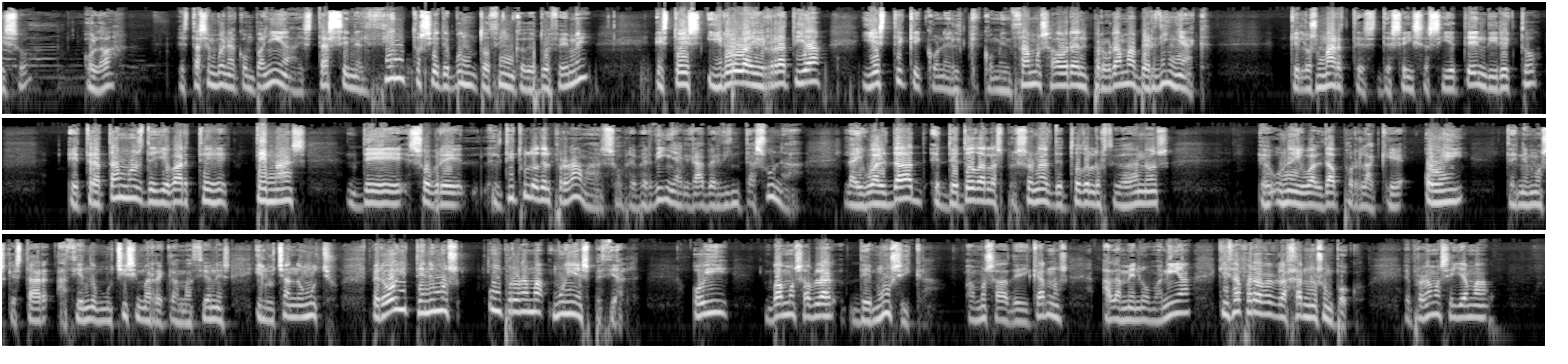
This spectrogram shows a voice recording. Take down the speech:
Kaiso, hola, estás en buena compañía, estás en el 107.5 de tu FM, esto es Irola y Ratia y este que con el que comenzamos ahora el programa Verdiñac, que los martes de 6 a 7 en directo eh, tratamos de llevarte temas de sobre el título del programa, sobre Verdiñac, la Verdintasuna, la igualdad de todas las personas, de todos los ciudadanos eh, una igualdad por la que hoy tenemos que estar haciendo muchísimas reclamaciones y luchando mucho. Pero hoy tenemos un programa muy especial. Hoy vamos a hablar de música. Vamos a dedicarnos a la menomanía, quizá para relajarnos un poco. El programa se llama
